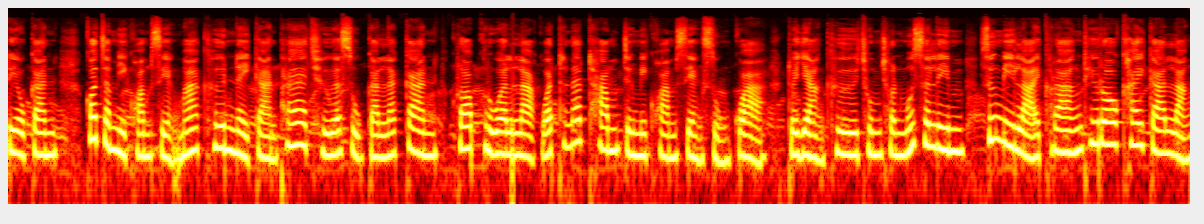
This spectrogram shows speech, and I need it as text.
เดียวกัน ก็จะมีความเสี่ยงมากขึ้นในการแพร่เชื้อสู่กันและกัน ครอบครัวหลักวัฒนธรรมจึงมีความเสี่ยงสูงกว่า ตัวอย่างคือชุมชนมุสลิม ซึ่งมีหลายครั้งที่โรคไข้การหลัง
